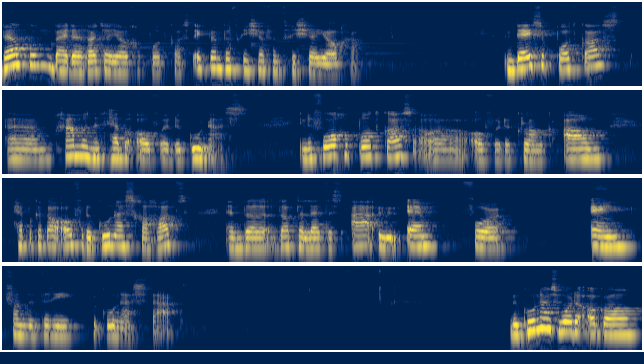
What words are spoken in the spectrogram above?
Welkom bij de Raja Yoga podcast. Ik ben Patricia van Tricia Yoga. In deze podcast ehm, gaan we het hebben over de gunas. In de vorige podcast uh, over de klank Aum heb ik het al over de gunas gehad. En dat de letters A, U, M voor één van de drie gunas staat. De gunas worden ook wel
